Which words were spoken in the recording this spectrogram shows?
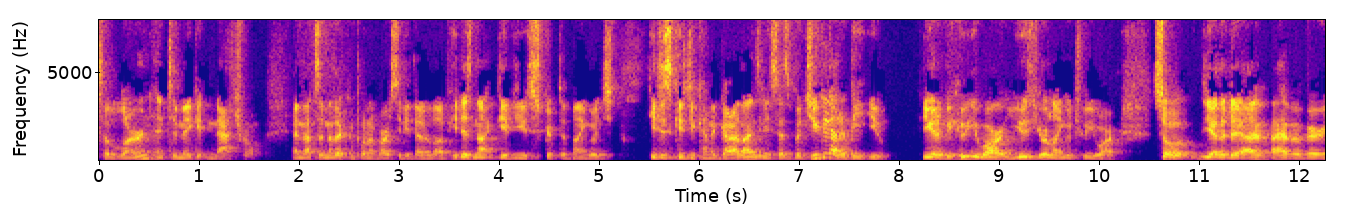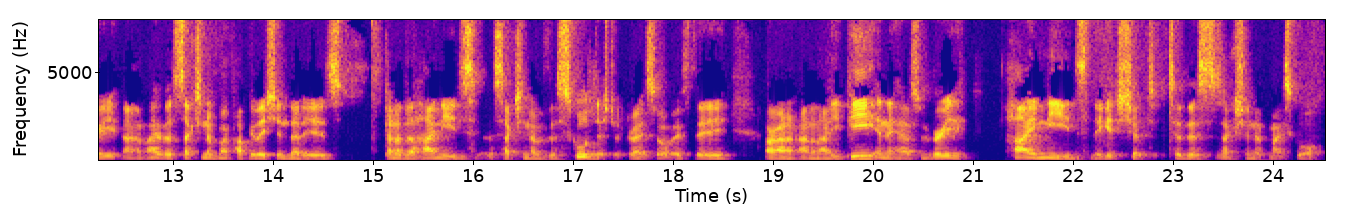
to learn and to make it natural. And that's another component of RCD that I love. He does not give you scripted language. He just gives you kind of guidelines and he says, but you got to be you. You got to be who you are. Use your language, who you are. So the other day, I, I have a very, um, I have a section of my population that is kind of the high needs section of the school district, right? So if they are on, on an IEP and they have some very high needs, they get shipped to this section of my school.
